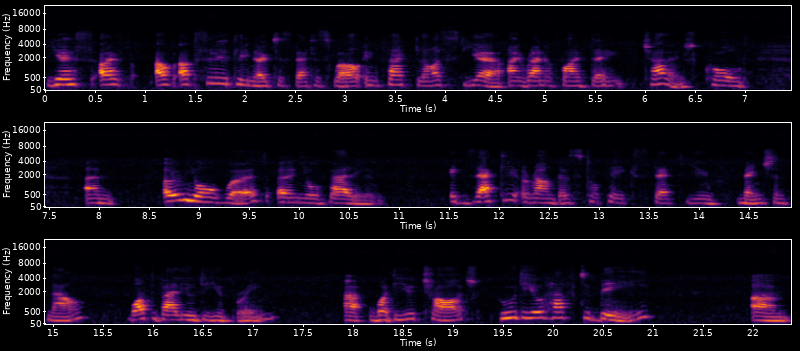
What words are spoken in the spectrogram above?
yes, I've I've absolutely noticed that as well. In fact, last year I ran a five day challenge called um, own your worth, earn your value. Exactly around those topics that you've mentioned now. What value do you bring? Uh, what do you charge? Who do you have to be um,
